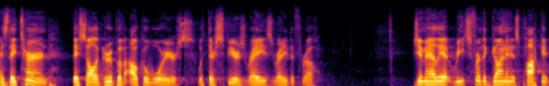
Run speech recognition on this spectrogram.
As they turned, they saw a group of Auca warriors with their spears raised, ready to throw. Jim Elliot reached for the gun in his pocket.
